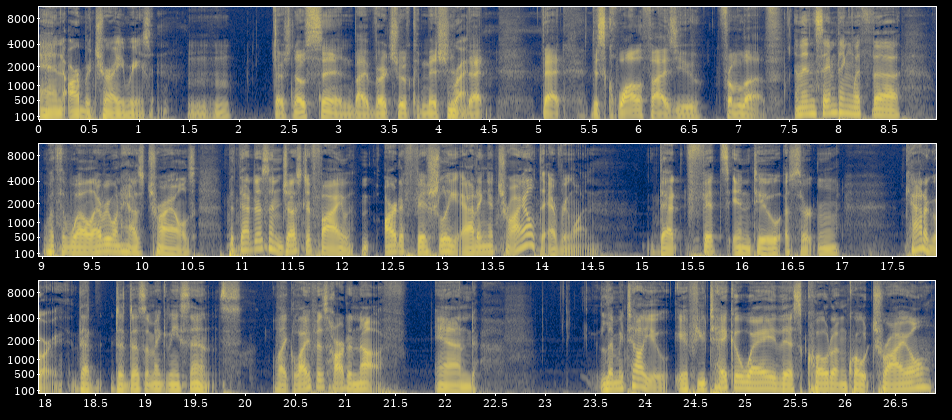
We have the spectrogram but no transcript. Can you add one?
and arbitrary reason. Mm-hmm. There's no sin by virtue of commission Right. that that disqualifies you from love. And then same thing with the with the well, everyone has trials, but that doesn't justify artificially adding a trial to everyone that fits into a certain category. That that doesn't make any sense. Like life is hard enough, and let me tell you, if you take away this quote unquote trial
